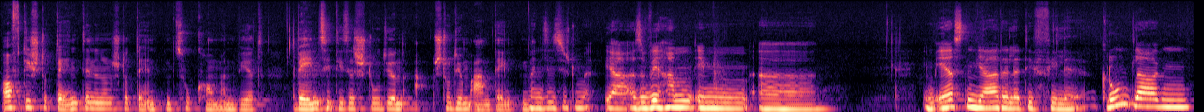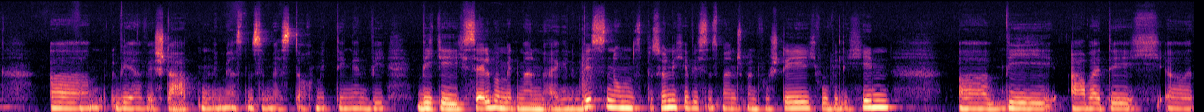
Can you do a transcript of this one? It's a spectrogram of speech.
auf die Studentinnen und Studenten zukommen wird, wenn sie dieses Studium, Studium andenken? Wenn sie ja, also wir haben im, äh, im ersten Jahr relativ viele Grundlagen, wir, wir starten im ersten Semester auch mit Dingen wie, wie gehe ich selber mit meinem eigenen Wissen um, das persönliche Wissensmanagement, wo stehe ich, wo will ich hin, äh, wie arbeite ich äh,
